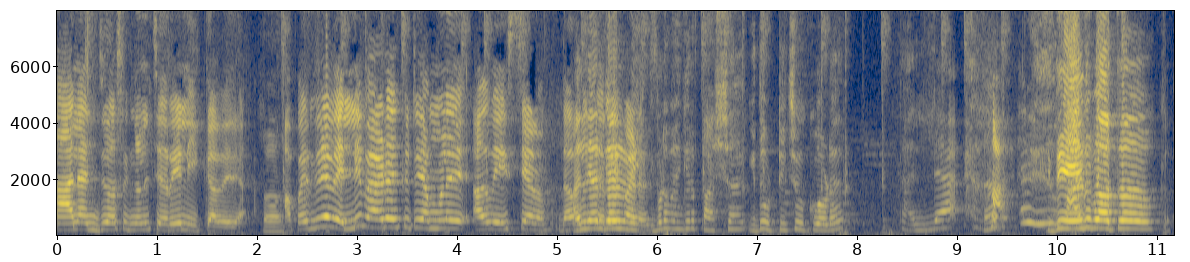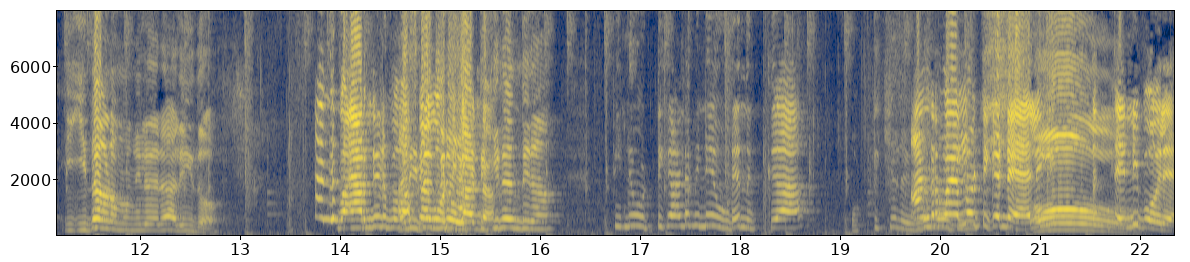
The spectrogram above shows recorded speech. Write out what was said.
നാലഞ്ച് ദിവസങ്ങളിൽ ചെറിയ ലീക്കാ വരിക. അപ്പൊ എന്തിനാ വലിയ പാഡ് വെച്ചിട്ട് നമ്മൾ അത് വേസ്റ്റ് ചെയ്യണം. അല്ല. ഇവിടെ ഭയങ്കര പശ. ഇത് ഒട്ടിച്ചു വെക്കും അവിടെ? അല്ല ഇത് ഏത് ഭാഗത്ത്? ഇതാണോ മുന്നിൽ വരാ? അല്ലെ ഇതോ? എന്തിനാ? പിന്നെ ഒട്ടിക്കാണ്ട് പിന്നെ എവിടെ നിക്കുക അണ്ടർവെയറിൽ ഒട്ടിക്കണ്ടേ? തെന്നി പോലെ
